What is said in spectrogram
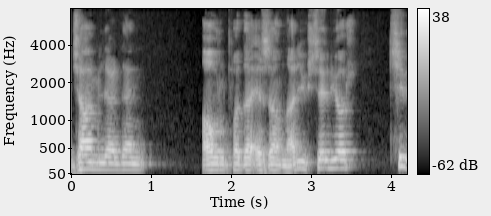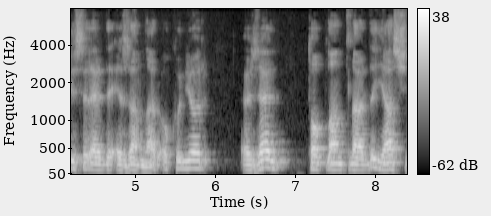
camilerden Avrupa'da ezanlar yükseliyor, kiliselerde ezanlar okunuyor, özel toplantılarda yaz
